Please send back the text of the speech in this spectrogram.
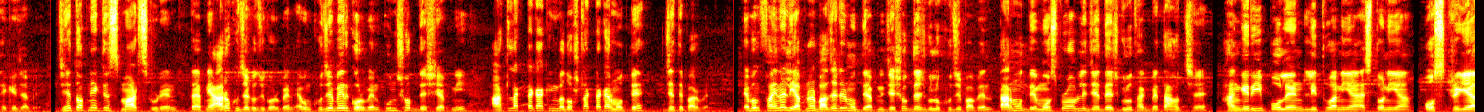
থেকে যাবে। যেহেতু আপনি একজন স্মার্ট স্টুডেন্ট তাই আপনি আরও খোঁজাখুঁজি করবেন এবং খুঁজে বের করবেন কোন সব দেশে আপনি আট লাখ টাকা কিংবা দশ লাখ টাকার মধ্যে যেতে পারবেন। এবং ফাইনালি আপনার বাজেটের মধ্যে আপনি যেসব দেশগুলো খুঁজে পাবেন, তার মধ্যে মোস্ট প্রবাবলি যে দেশগুলো থাকবে তা হচ্ছে Hungary, Poland, Lithuania, Estonia, Austria,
